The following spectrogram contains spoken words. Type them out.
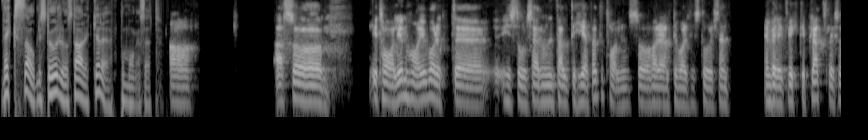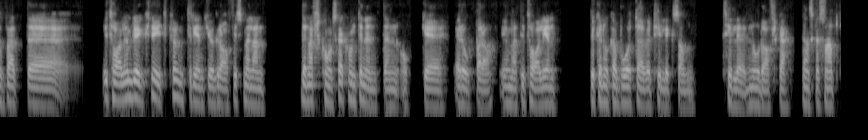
växa och bli större och starkare på många sätt. Ja. Alltså, Italien har ju varit eh, historiskt, även om det inte alltid hetat Italien, så har det alltid varit historiskt en, en väldigt viktig plats. Liksom, för att eh, Italien blev en knutpunkt rent geografiskt mellan den afrikanska kontinenten och eh, Europa. Då, I och med att Italien, du kan åka båt över till, liksom, till eh, Nordafrika ganska snabbt.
